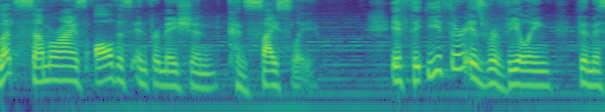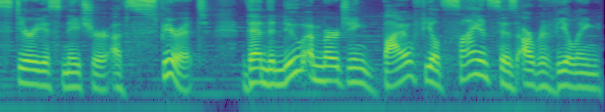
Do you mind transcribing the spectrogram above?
let's summarize all this information concisely. If the ether is revealing the mysterious nature of spirit, then the new emerging biofield sciences are revealing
